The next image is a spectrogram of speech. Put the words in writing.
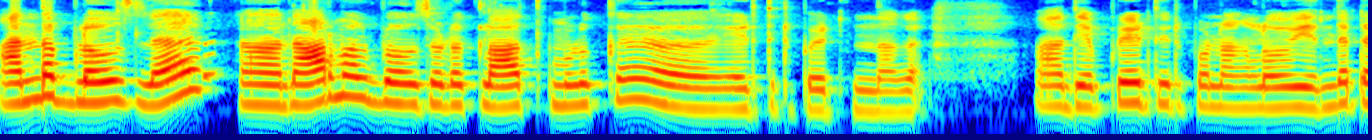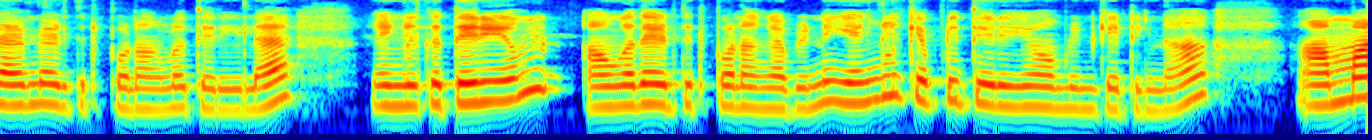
அந்த ப்ளவுஸில் நார்மல் ப்ளவுஸோட கிளாத் முழுக்க எடுத்துகிட்டு போயிட்டுருந்தாங்க. அது எப்படி எடுத்துகிட்டு போனாங்களோ, எந்த டைமில் எடுத்துகிட்டு போனாங்களோ தெரியல. எங்களுக்கு தெரியும். அவங்க தான் எடுத்துகிட்டு போனாங்க அப்படின்னு. எங்களுக்கு எப்படி தெரியும் அப்படின்னு கேட்டிங்கன்னா, அம்மா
